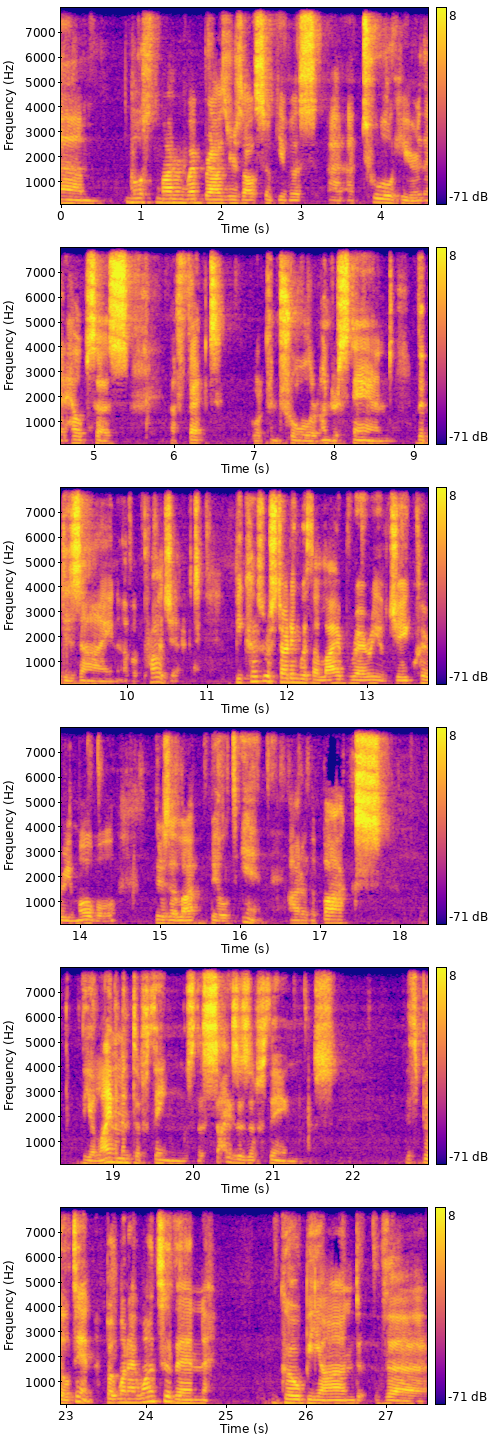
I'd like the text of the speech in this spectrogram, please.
Um, most modern web browsers also give us a, a tool here that helps us affect or control or understand the design of a project. Because we're starting with a library of jQuery mobile, there's a lot built in. Out of the box, the alignment of things, the sizes of things, it's built in. But when I want to then go beyond the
